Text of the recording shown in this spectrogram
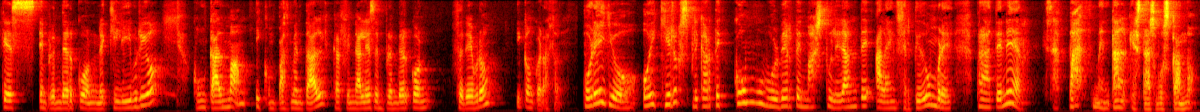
que es emprender con equilibrio, con calma y con paz mental, que al final es emprender con cerebro y con corazón. Por ello, hoy quiero explicarte cómo volverte más tolerante a la incertidumbre para tener esa paz mental que estás buscando.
